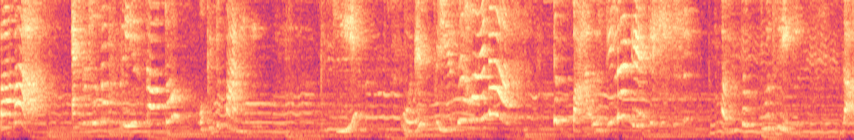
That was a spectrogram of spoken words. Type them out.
বাবা প্লিজ দাও তো, ওকে একটু পানি দি কি? ওদের পিসে হয় না? বালতি লাগে? আমি তো বুঝিনি। আ-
